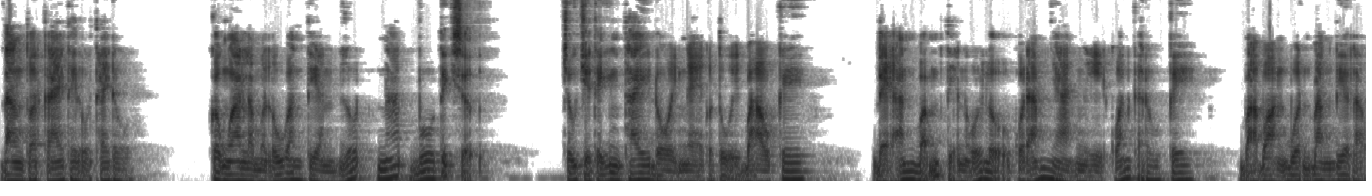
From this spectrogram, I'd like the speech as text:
Đang thoát cái thay đổi thái độ, Công an là một lũ ăn tiền Rốt nát vô tích sự. Chúng chỉ thích thay đổi nghề của tuổi bảo kê để ăn bẫm tiền hối lộ của đám nhà nghỉ quán karaoke và bọn buôn bằng đĩa lậu.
